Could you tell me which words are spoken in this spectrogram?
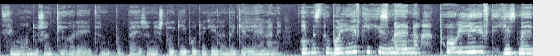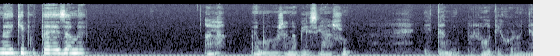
θυμόντουσαν τι ωραία ήταν που παίζανε στον κήπο του γίγαντα και λέγανε «Ήμασταν πολύ ευτυχισμένα, πολύ ευτυχισμένα εκεί που παίζαμε». Αλλά δεν μπορούσαν να πλησιάσουν. Ήταν η πρώτη χρονιά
